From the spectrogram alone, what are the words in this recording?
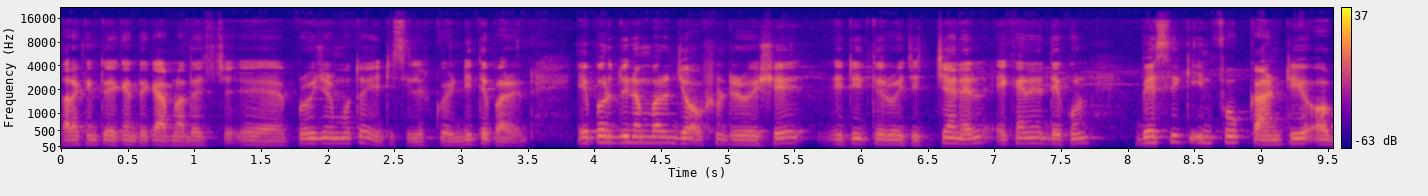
তারা কিন্তু এখান থেকে আপনাদের প্রয়োজন মতো এটি সিলেক্ট করে নিতে পারেন। এরপর দুই নম্বরের যে অপশনটি রয়েছে, এটিতে রয়েছে চ্যানেল এখানে দেখুন basic info country of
